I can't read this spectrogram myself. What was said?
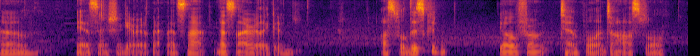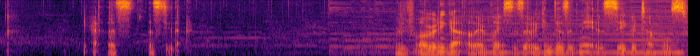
Um, yeah, let's actually get rid of that. That's not that's not really good. Hospital. This could go from temple into hospital. Yeah, let's let's do that. We've already got other places that we can designate as sacred temples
